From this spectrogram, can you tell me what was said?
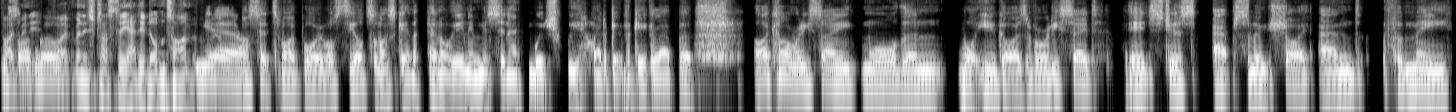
five, It's like, minutes, well- five minutes plus the added on time. Yeah, I said to my boy, "What's the odds on us getting a penalty and him missing it?" Which we had a bit of a giggle at, but I can't really say any more than what you guys have already said. It's just absolute shite, and for me,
